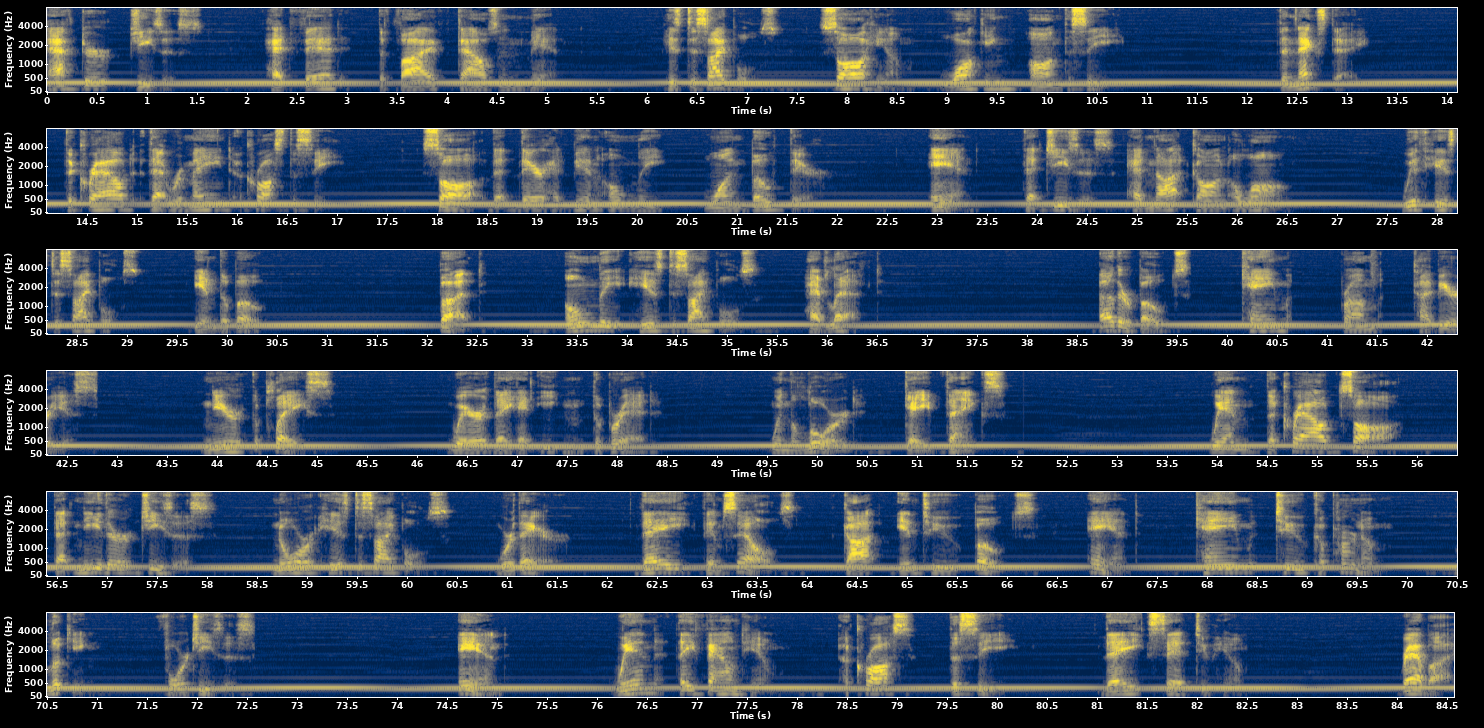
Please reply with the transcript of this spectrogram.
After Jesus had fed the 5,000 men, his disciples saw him walking on the sea. The next day, the crowd that remained across the sea saw that there had been only one boat there, and that Jesus had not gone along with his disciples in the boat. But only his disciples had left. Other boats came from Tiberias, near the place where they had eaten the bread, when the Lord gave thanks. When the crowd saw that neither Jesus nor his disciples were there. They themselves got into boats and came to Capernaum looking for Jesus. And when they found him across the sea, they said to him, Rabbi,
